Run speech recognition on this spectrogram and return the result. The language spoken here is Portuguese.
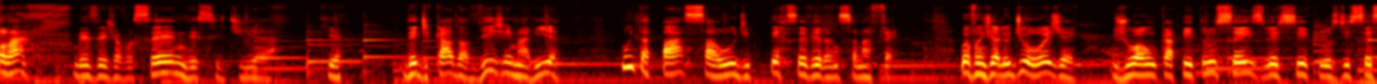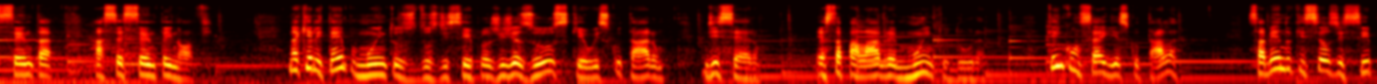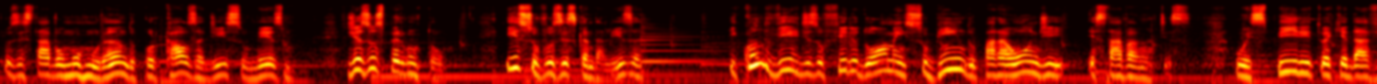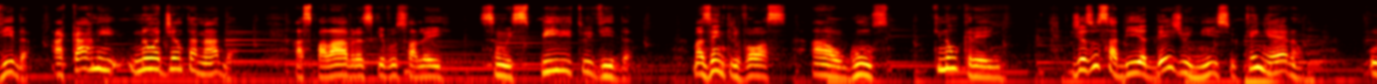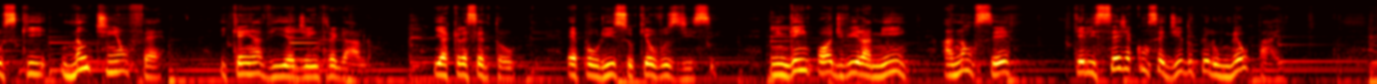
Olá, desejo a você nesse dia que é dedicado à Virgem Maria muita paz, saúde e perseverança na fé. O evangelho de hoje é João capítulo 6, versículos de 60 a 69. Naquele tempo, muitos dos discípulos de Jesus que o escutaram disseram: Esta palavra é muito dura. Quem consegue escutá-la? Sabendo que seus discípulos estavam murmurando por causa disso mesmo, Jesus perguntou: Isso vos escandaliza? E quando virdes o filho do homem subindo para onde estava antes? O espírito é que dá vida, a carne não adianta nada. As palavras que vos falei são espírito e vida. Mas entre vós há alguns que não creem. Jesus sabia desde o início quem eram os que não tinham fé e quem havia de entregá-lo. E acrescentou: É por isso que eu vos disse: Ninguém pode vir a mim a não ser que ele seja concedido pelo meu Pai.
